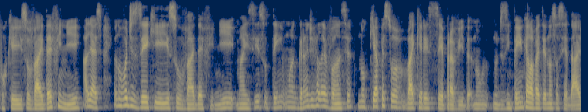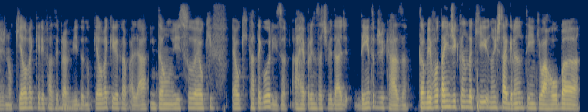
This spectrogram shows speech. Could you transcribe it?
porque isso vai definir. Aliás, eu não vou dizer que isso vai definir, mas isso tem uma grande relevância no que a pessoa vai querer ser para a vida, no, no desempenho que ela vai ter na sociedade, no que ela vai vai querer fazer para a vida, no que ela vai querer trabalhar. Então isso é o que é o que categoriza a representatividade dentro de casa. Também vou estar tá indicando aqui no Instagram, tem aqui o arroba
